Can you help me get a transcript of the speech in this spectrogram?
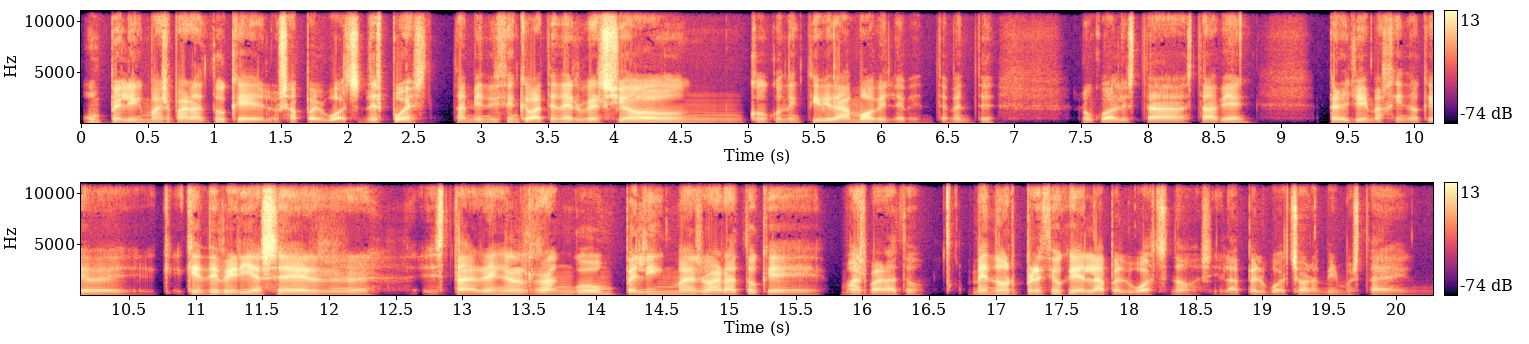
un pelín más barato que los Apple Watch. Después, también dicen que va a tener versión con conectividad móvil, evidentemente, lo cual está, está bien, pero yo imagino que, que debería ser estar en el rango un pelín más barato que más barato, menor precio que el Apple Watch, no, si el Apple Watch ahora mismo está en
